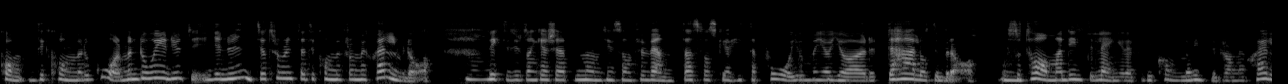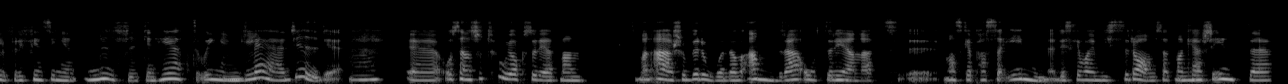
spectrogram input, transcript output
kom, det kommer och går. Men då är det ju inte genuint. Jag tror inte att det kommer från mig själv då. Mm. Riktigt, utan kanske att någonting som förväntas. Vad ska jag hitta på? Jo, men jag mm. gör, det här låter bra. Mm. Och så mm. tar man det inte längre för det kommer inte från en själv. För det finns ingen nyfikenhet och ingen mm. glädje i det. Mm. Eh, och sen så tror jag också det att man man är så beroende av andra, återigen mm. att eh, man ska passa in, det ska vara en viss ram så att man mm. kanske inte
